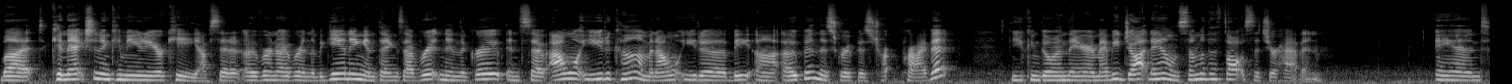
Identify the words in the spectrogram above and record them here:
But connection and community are key. I've said it over and over in the beginning and things I've written in the group. And so I want you to come and I want you to be uh, open. This group is private. You can go in there and maybe jot down some of the thoughts that you're having and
